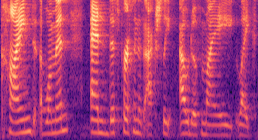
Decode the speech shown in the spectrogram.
kind of woman and this person is actually out of my like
